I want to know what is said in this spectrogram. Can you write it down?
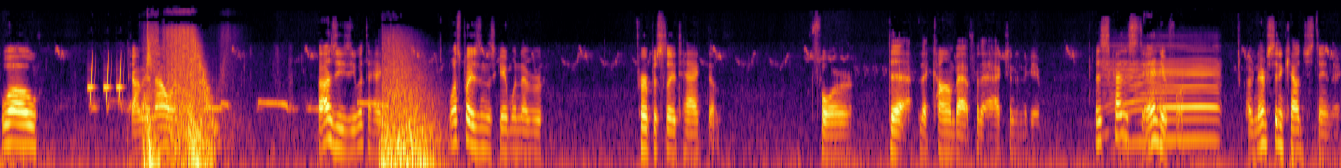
Whoa! Got me on that one. That was easy, what the heck. Most players in this game would never purposely attack them for the the combat, for the action in the game. This guy just stand here for? I've never seen a cow just stand there.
